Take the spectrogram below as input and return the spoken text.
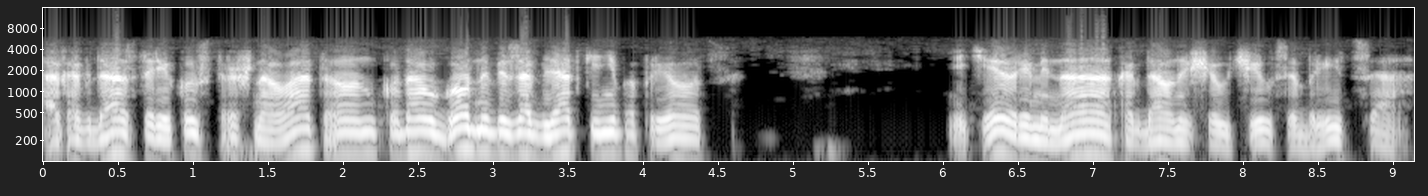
А когда старику страшновато, он куда угодно без оглядки не попрется. Не те времена, когда он еще учился бриться.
